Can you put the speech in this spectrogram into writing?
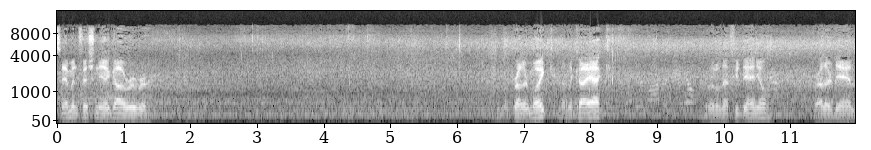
Salmon fishing the Agaw River. My brother Mike on the kayak. Little nephew Daniel. Brother Dan.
